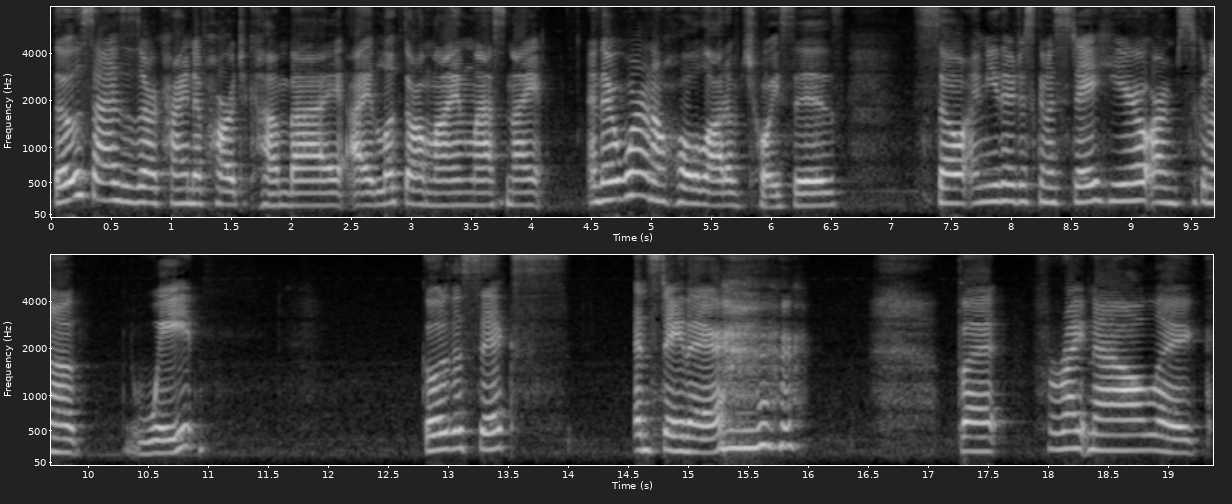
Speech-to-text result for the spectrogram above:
those sizes are kind of hard to come by. I looked online last night and there weren't a whole lot of choices. So I'm either just going to stay here or I'm just going to wait go to the six and stay there. but for right now, like,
